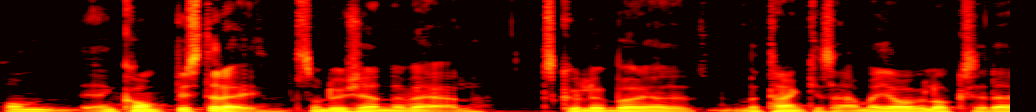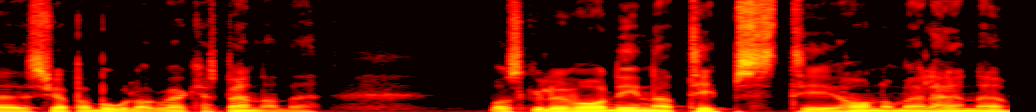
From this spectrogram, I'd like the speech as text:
om en kompis till dig som du känner väl skulle börja med tanke så här, men jag vill också där, köpa bolag, verkar spännande. Vad skulle vara dina tips till honom eller henne?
